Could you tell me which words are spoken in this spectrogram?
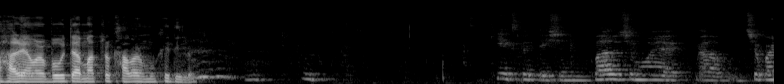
আহারে আমার বউটা মাত্র খাবার মুখে দিল। Key expectation. Balo siya mo eh, um, super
